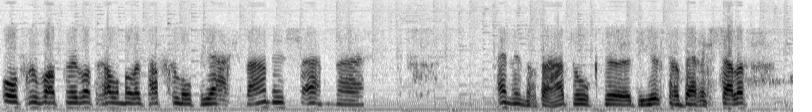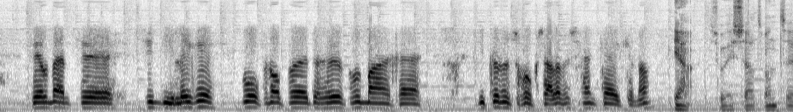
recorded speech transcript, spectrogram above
over wat, eh, wat er allemaal het afgelopen jaar gedaan is. En, en inderdaad ook de, de jeugdherberg zelf. Veel mensen zien die liggen bovenop de heuvel, maar die kunnen zich ook zelf eens gaan kijken. Hè? Ja, zo is dat. Want uh,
